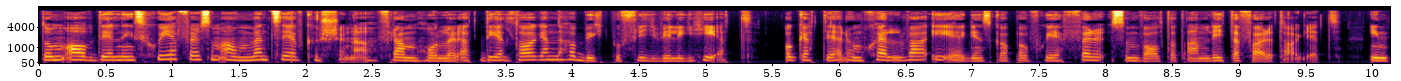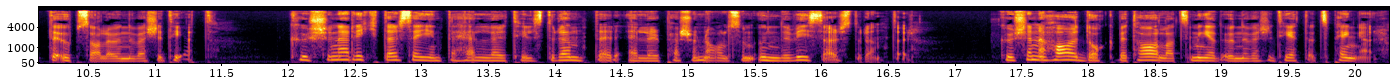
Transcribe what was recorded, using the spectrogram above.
De avdelningschefer som använt sig av kurserna framhåller att deltagande har byggt på frivillighet och att det är de själva i egenskap av chefer som valt att anlita företaget, inte Uppsala universitet. Kurserna riktar sig inte heller till studenter eller personal som undervisar studenter. Kurserna har dock betalats med universitetets pengar.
